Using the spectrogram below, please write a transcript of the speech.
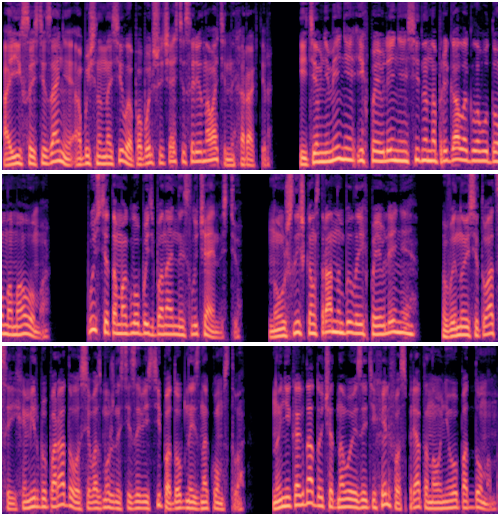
А их состязание обычно носило по большей части соревновательный характер. И тем не менее, их появление сильно напрягало главу дома Маома. Пусть это могло быть банальной случайностью. Но уж слишком странным было их появление. В иной ситуации Хамир бы порадовался возможности завести подобные знакомства. Но никогда дочь одного из этих эльфов спрятана у него под домом.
